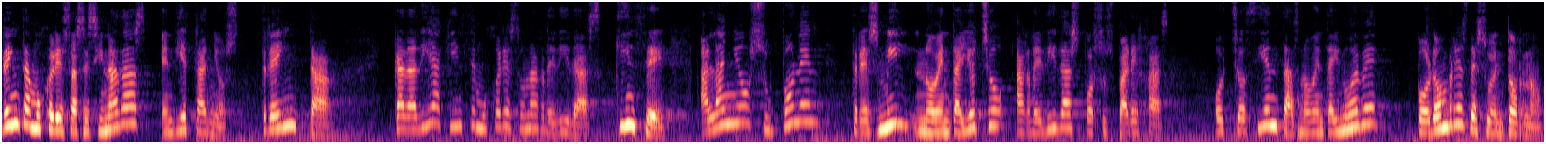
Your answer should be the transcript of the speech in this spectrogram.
30 mujeres asesinadas en 10 años. 30. Cada día 15 mujeres son agredidas. 15. Al año suponen 3.098 agredidas por sus parejas. 899 por hombres de su entorno.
